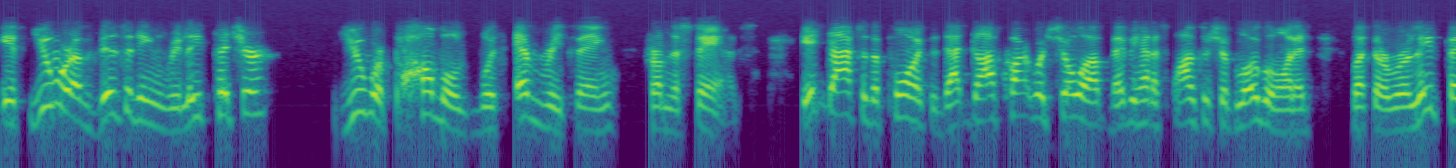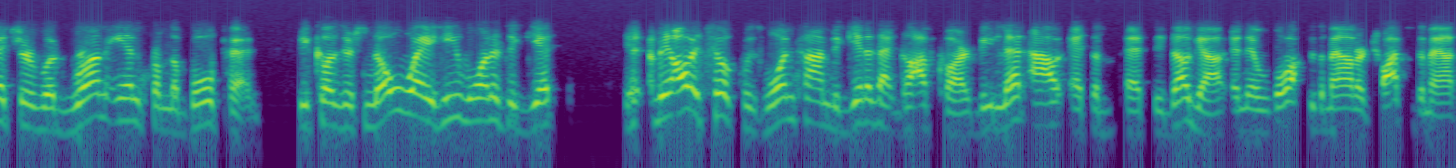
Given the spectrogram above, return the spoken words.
If you were a visiting relief pitcher, you were pummeled with everything from the stands. It got to the point that that golf cart would show up, maybe had a sponsorship logo on it, but the relief pitcher would run in from the bullpen because there's no way he wanted to get. I mean, all it took was one time to get in that golf cart, be let out at the at the dugout, and then walk to the mound or trot to the mound.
